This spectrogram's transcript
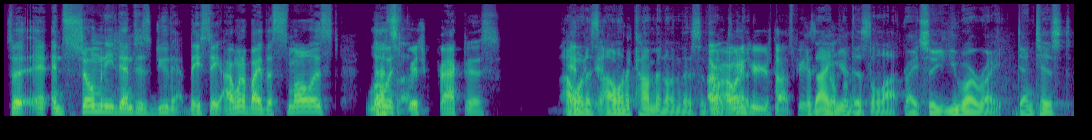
So and, and so many dentists do that. They say, I want to buy the smallest, lowest That's, risk practice. I want to I want to comment on this. I, I, I want to hear your thoughts, Peter. Because I Go hear this a lot, right? So you are right. Dentist,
